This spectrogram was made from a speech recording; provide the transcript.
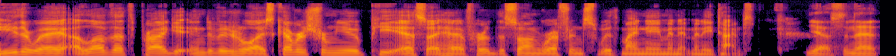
Either way, I love that the Pride get individualized coverage from you. P.S. I have heard the song referenced with my name in it many times. Yes, and that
